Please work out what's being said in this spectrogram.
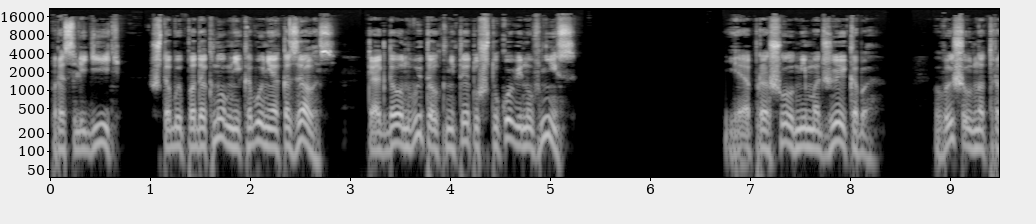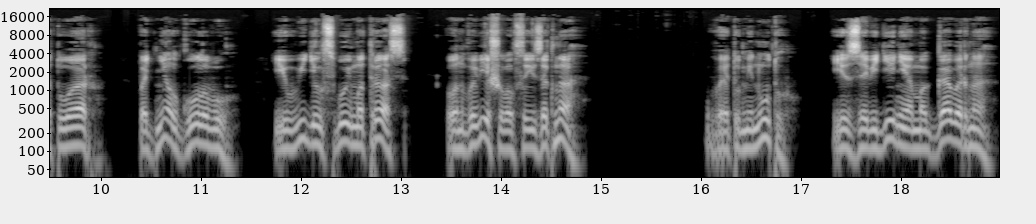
проследить, чтобы под окном никого не оказалось, когда он вытолкнет эту штуковину вниз. Я прошел мимо Джейкоба, вышел на тротуар, поднял голову и увидел свой матрас. Он вывешивался из окна. В эту минуту из заведения МакГаверна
